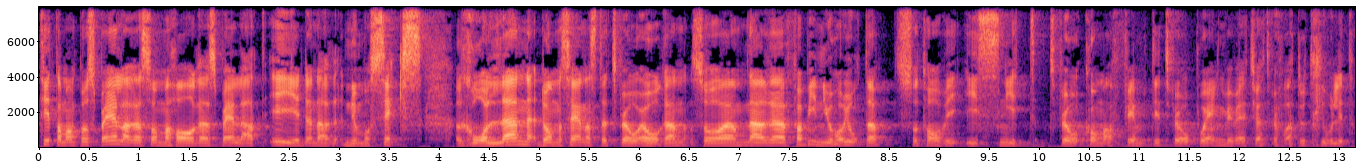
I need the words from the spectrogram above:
tittar man på spelare som har spelat i den där nummer 6 rollen de senaste två åren. Så när Fabinho har gjort det så tar vi i snitt 2,52 poäng. Vi vet ju att vi har varit otroligt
